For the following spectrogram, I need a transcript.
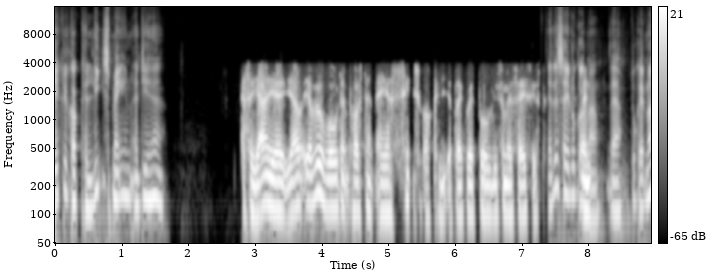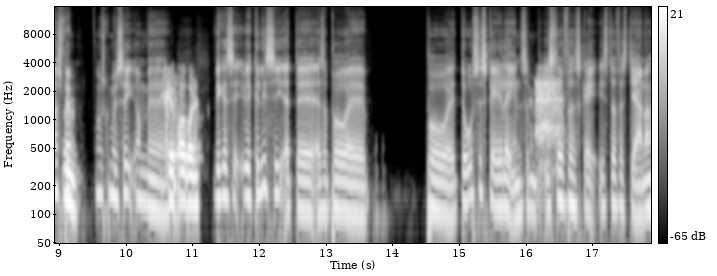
virkelig godt kan lide smagen af de her? Altså, jeg, jeg, jeg, jeg vil jo våge den påstand, at jeg sindssygt godt kan lide at drikke Red Bull, ligesom jeg sagde sidst. Ja, det sagde du godt Men, nok. Ja, du gav den også fem. Mm. Nu skal vi se om... Uh, skal vi prøve på det? Vi kan, se, vi kan lige sige, at uh, altså på, uh, på uh, doseskalaen, som i stedet for, ska, i stedet for stjerner,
